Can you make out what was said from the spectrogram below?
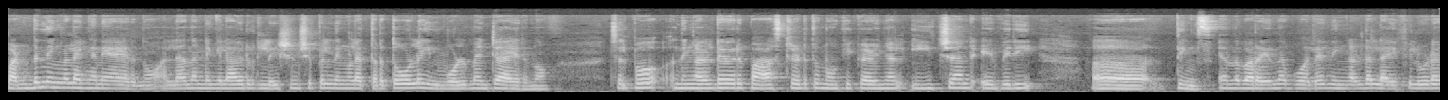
പണ്ട് നിങ്ങൾ എങ്ങനെയായിരുന്നോ? അല്ലാന്നുണ്ടെങ്കിൽ ആ ഒരു റിലേഷൻഷിപ്പിൽ നിങ്ങൾ എത്രത്തോളം ഇൻവോൾവ്മെന്റ് ആയിരുന്നോ? ചിലപ്പോൾ നിങ്ങളുടെ ഒരു പാസ്റ്റ് എടുത്ത് നോക്കിക്കഴിഞ്ഞാൽ ഈച്ച് ആൻഡ് എവരി തിങ്സ് എന്ന് പറയുന്ന പോലെ നിങ്ങളുടെ ലൈഫിലൂടെ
